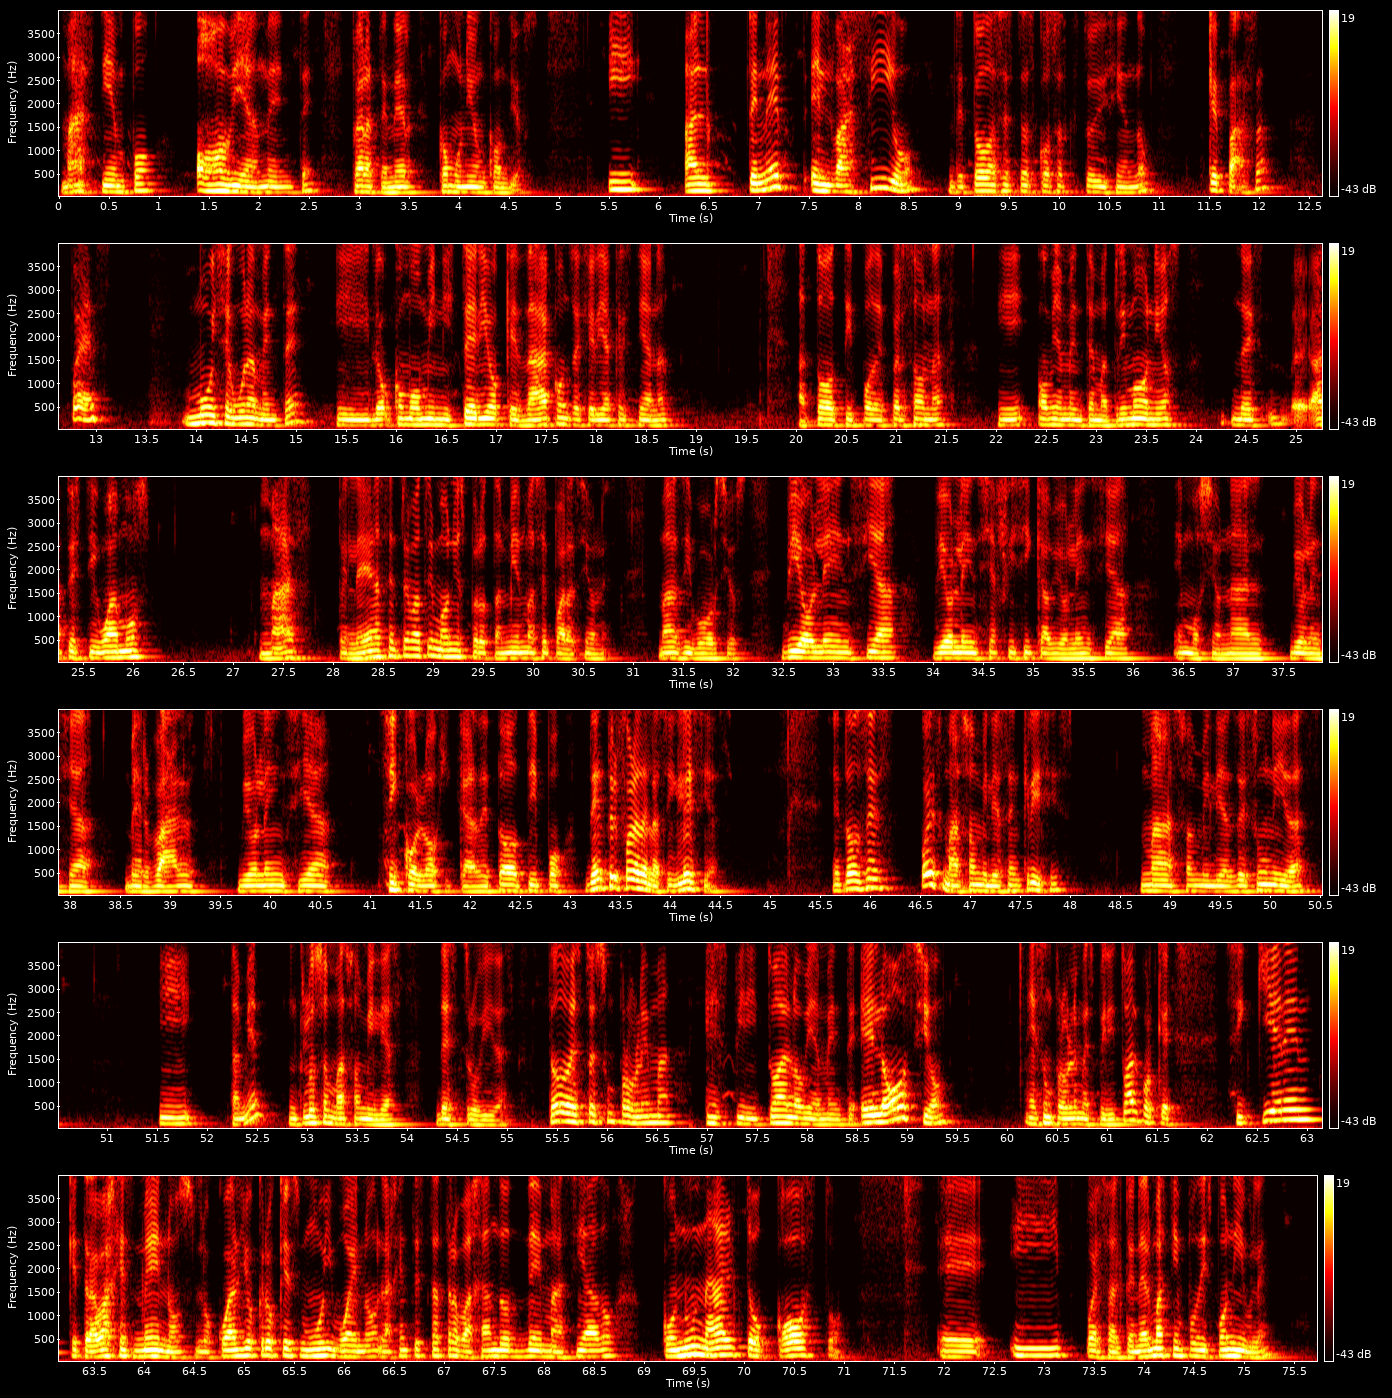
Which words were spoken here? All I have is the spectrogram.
Más tiempo, obviamente, para tener comunión con Dios. Y al tener el vacío de todas estas cosas que estoy diciendo, ¿qué pasa? Pues muy seguramente, y lo, como ministerio que da consejería cristiana a todo tipo de personas y obviamente matrimonios, eh, atestiguamos más peleas entre matrimonios, pero también más separaciones, más divorcios, violencia, violencia física, violencia emocional, violencia verbal, violencia psicológica de todo tipo, dentro y fuera de las iglesias. Entonces, pues más familias en crisis, más familias desunidas y también incluso más familias destruidas. Todo esto es un problema espiritual, obviamente. El ocio es un problema espiritual porque si quieren que trabajes menos, lo cual yo creo que es muy bueno, la gente está trabajando demasiado con un alto costo. Eh, y pues al tener más tiempo disponible,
